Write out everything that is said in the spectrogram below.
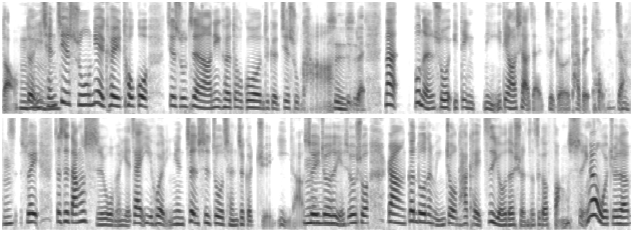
道。嗯、对，以前借书你也可以透过借书证啊，你也可以透过这个借书卡、啊，对不对？那不能说一定你一定要下载这个台北通这样子，嗯、所以这是当时我们也在议会里面正式做成这个决议啦。所以就是也就是说，让更多的民众他可以自由的选择这个方式，因为我觉得。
